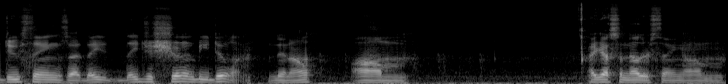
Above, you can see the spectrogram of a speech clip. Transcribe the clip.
do things that they they just shouldn't be doing you know um i guess another thing um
